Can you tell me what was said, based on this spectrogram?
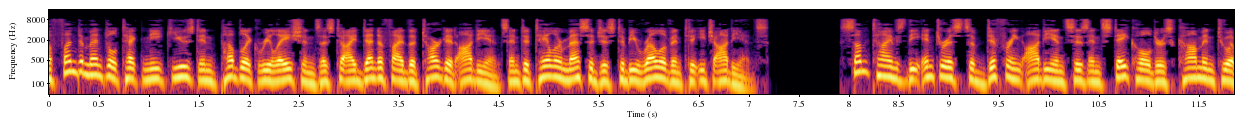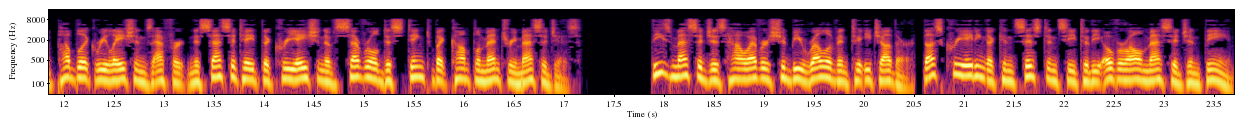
A fundamental technique used in public relations is to identify the target audience and to tailor messages to be relevant to each audience. Sometimes the interests of differing audiences and stakeholders common to a public relations effort necessitate the creation of several distinct but complementary messages. These messages however should be relevant to each other, thus creating a consistency to the overall message and theme.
